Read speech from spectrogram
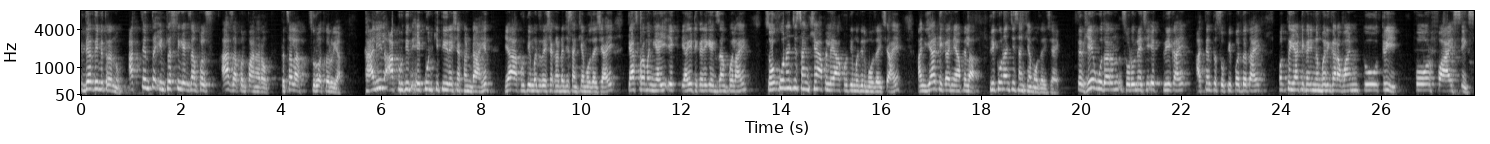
विद्यार्थी मित्रांनो अत्यंत इंटरेस्टिंग एक्झाम्पल्स आज आपण पाहणार आहोत. तर चला सुरुवात करूया. खालील आकृतीत एकूण किती रेषाखंड आहेत? या आकृतीमध्ये रेषाखंडांची संख्या मोजायची आहे. त्याचप्रमाणे याही एक याही ठिकाणी एक एक्झाम्पल आहे. चौकोनांची संख्या आपल्याला या आकृतीमधील मोजायची आहे आणि या ठिकाणी आपल्याला त्रिकोणांची संख्या मोजायची आहे. तर हे उदाहरण सोडवण्याची एक ट्रिक आहे. अत्यंत सोपी पद्धत आहे. फक्त या ठिकाणी नंबरिंग करा. One two three four five six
